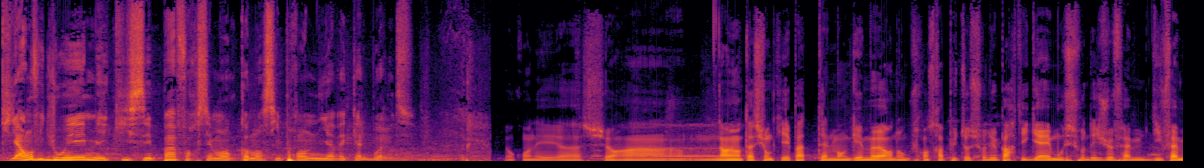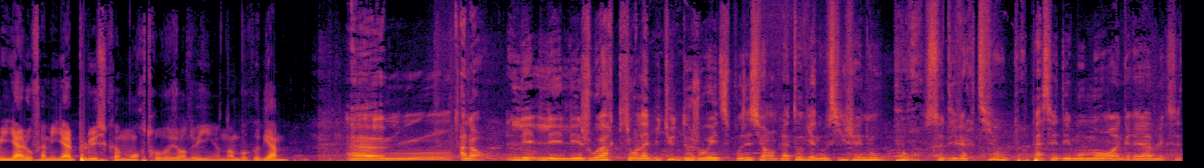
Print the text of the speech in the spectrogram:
qui a envie de jouer mais qui ne sait pas forcément comment s'y prendre ni avec quelle boîte. Donc on est euh, sur une orientation qui n'est pas tellement gamer, donc on sera plutôt sur du party game ou sur des jeux dits familial ou familial plus comme on retrouve aujourd'hui dans beaucoup de gammes. Euh, alors, les, joueurs qui ont l'habitude de jouer et de se poser sur un plateau viennent aussi chez nous pour se divertir ou pour passer des moments agréables, etc.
